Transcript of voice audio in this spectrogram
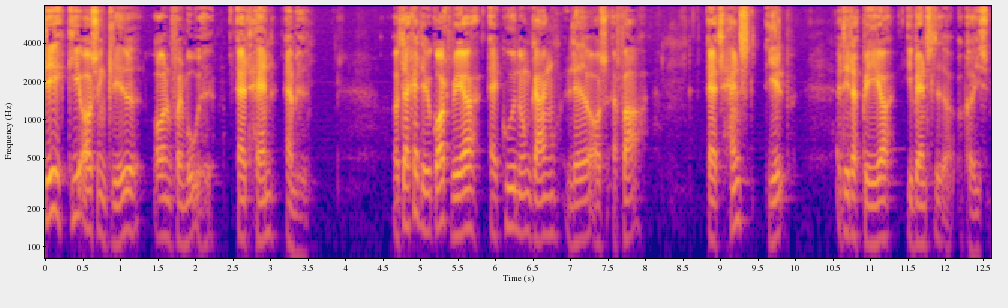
Det giver os en glæde og en frimodighed, at han er med. Og der kan det jo godt være, at Gud nogle gange lader os erfare, at hans hjælp er det, der bærer i vanskeligheder og krisen.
